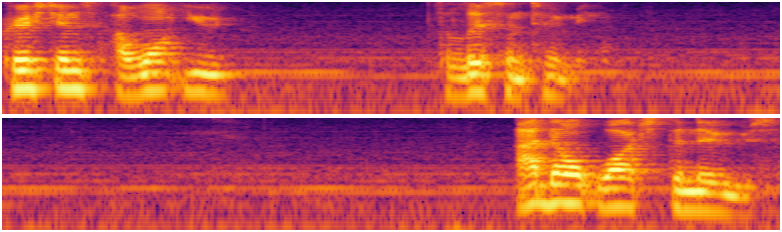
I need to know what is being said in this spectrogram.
Christians, I want you to listen to me. I don't watch the news.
